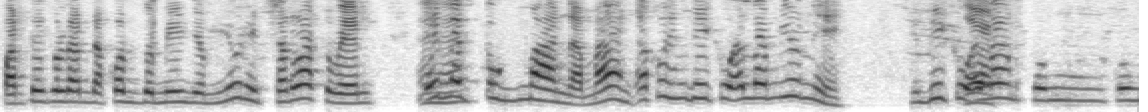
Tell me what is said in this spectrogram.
particular na condominium unit sa Rockwell, eh Mhm. nagtugma naman. Ako hindi ko alam yun eh. Hindi ko Yes. alam kung kung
